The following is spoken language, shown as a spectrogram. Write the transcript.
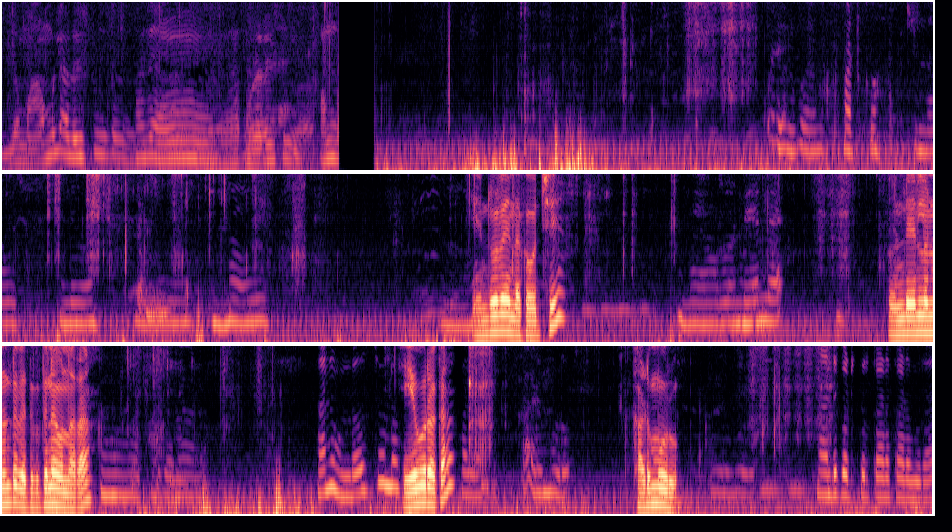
ఇక మామూలు అదృష్టం ఉంటుంది అదే పట్టుకో. ఎన్ని రోజులైంది అక్క వచ్చి? రెండేళ్ళే నుండి వెతుకుతూనే ఉన్నారా? ఏ ఊరక కడుమూరు. కడుమూరు. నంది కొట్టుకురు కాడ కడుమురా?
